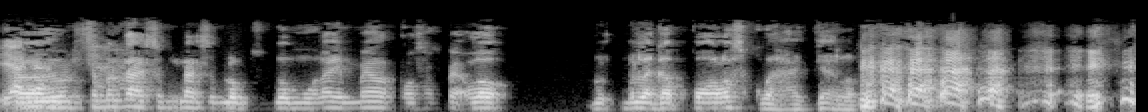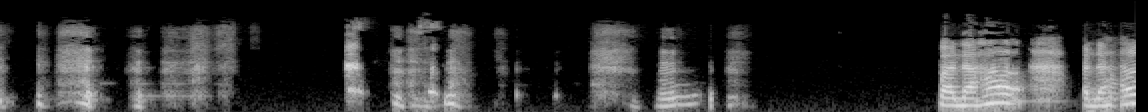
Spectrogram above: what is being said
Ya kan? Eh, sebentar, sebentar sebelum sebelum mulai Mel, kalau sampai lo ber- berlagak polos gua aja lo. Padahal, padahal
